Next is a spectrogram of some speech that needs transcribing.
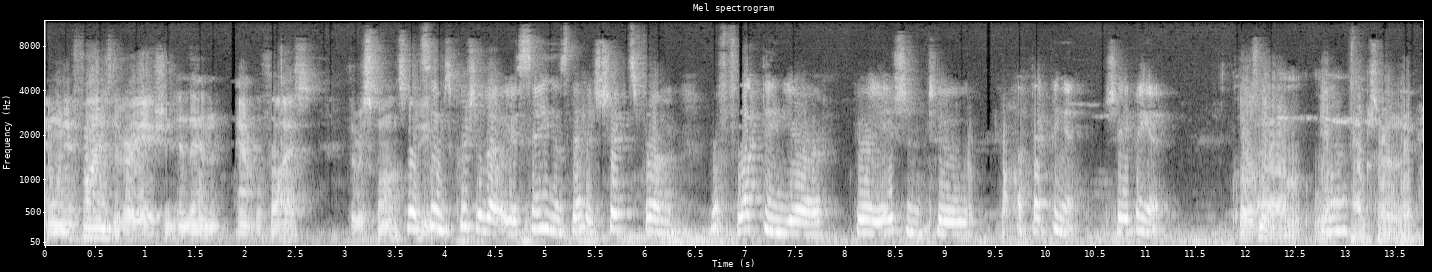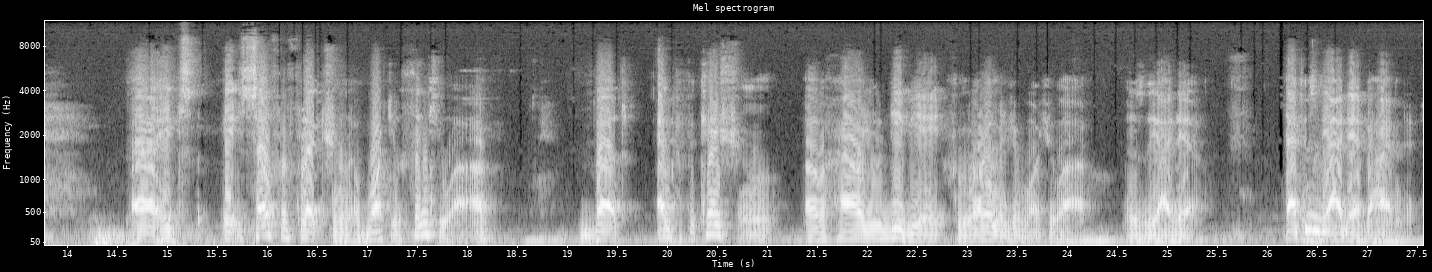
And when it finds the variation, and then amplifies the response What you. seems crucial about what you're saying is that it shifts from reflecting your variation to affecting it, shaping it. Close. Um, yeah, absolutely. Uh, it's it's self-reflection of what you think you are, but amplification of how you deviate from your image of what you are is the idea. That is the idea behind it.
